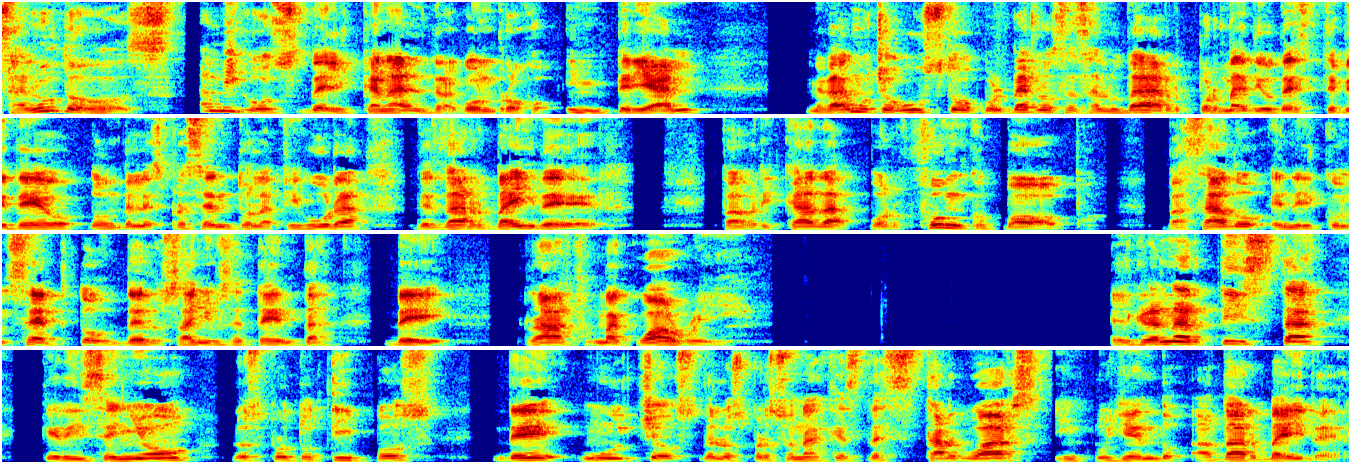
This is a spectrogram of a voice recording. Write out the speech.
Saludos, amigos del canal Dragón Rojo Imperial. Me da mucho gusto volverlos a saludar por medio de este video donde les presento la figura de Darth Vader, fabricada por Funko Pop, basado en el concepto de los años 70 de Ralph McQuarrie. El gran artista que diseñó los prototipos de muchos de los personajes de Star Wars, incluyendo a Darth Vader.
